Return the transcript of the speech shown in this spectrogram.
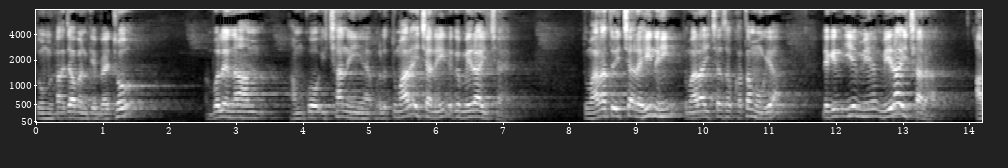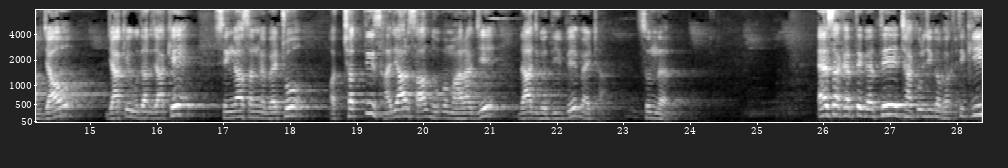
तुम राजा बन के बैठो। बोले, ना, हम, हमको इच्छा नहीं है। बोले, तुम्हारा इच्छा नहीं, लेकिन मेरा इच्छा है। तुम्हारा तो इच्छा रही नहीं, तुम्हारा इच्छा सब खत्म हो गया। लेकिन ये मेरा इच्छा रहा अब जाओ, जाके उधर जाके सिंहासन में बैठो और छत्तीस हज़ार साल धूप महाराज जी राजगोदी पे बैठा। सुंदर। ऐसा करते करते ठाकुर जी का भक्ति की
